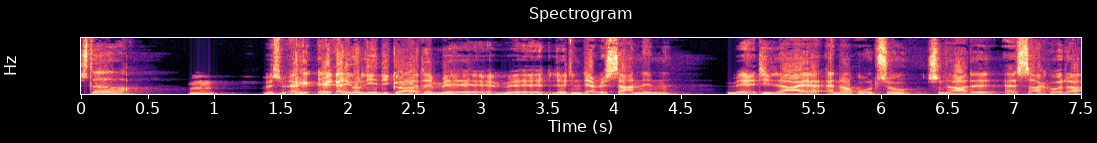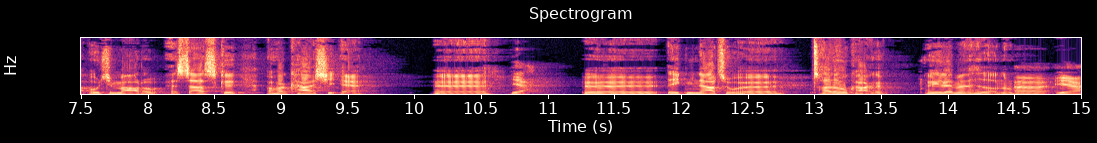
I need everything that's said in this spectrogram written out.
steder. Mm. Hvis, jeg, jeg kan rigtig godt lide, at de gør det med, med Legendary Sanin, med at de leger af Naruto, Tsunade af Sakura, Orochimaru af Sasuke, og Kakashi af, øh, Ja, øh, ikke Minato, øh, tredje Hokage. Jeg kan ikke hvad han hedder nu. uh, ja,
